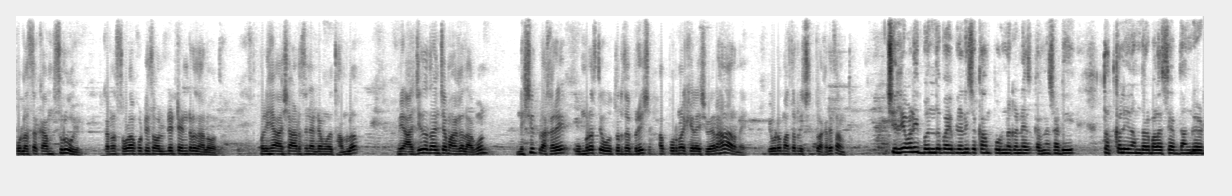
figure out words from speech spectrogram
पुलाचं काम सुरू होईल. कारण सोळा कोटीचं ऑलरेडी टेंडर झालं होतं. पण ह्या अशा अडचणी आल्यामुळे थांबलं. मी अजितदादांच्या मागं लागून निश्चित प्रकारे उमरस ते ओतूरचा ब्रिज हा पूर्ण केल्याशिवाय राहणार नाही. एवढं मात्र निश्चित प्रकारे सांगतो. चिलेवाडी बंद पाईपलाईनचं काम पूर्ण करण्या करण्यासाठी तत्कालीन आमदार बाळासाहेब दांगट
